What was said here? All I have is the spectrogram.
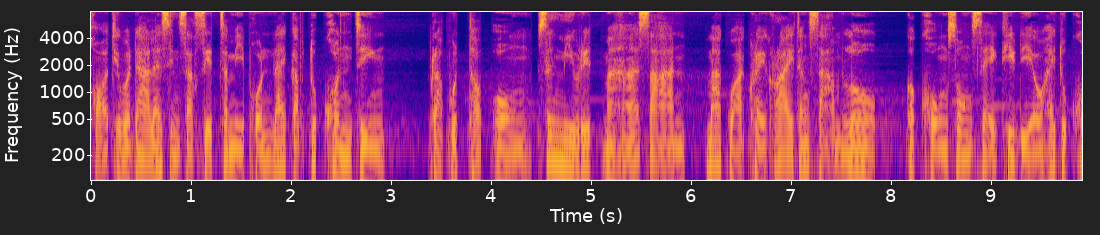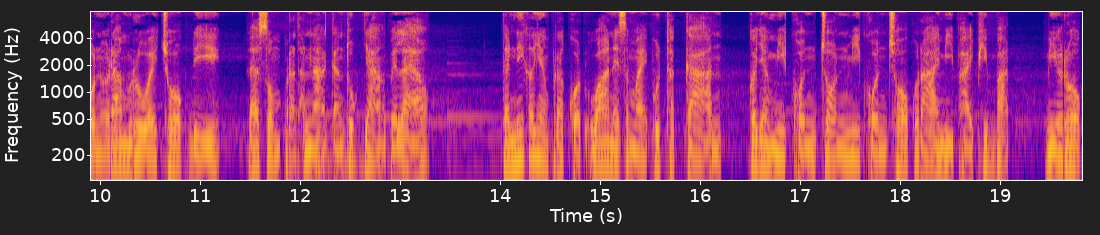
ขอเทวดาและสิ่งศักดิ์สิทธิ์จะมีผลได้กับทุกคนจริง พระพุทธองค์ ซึ่งมีฤทธิ์มหาศาลมากกว่าใครๆ ทั้งสามโลก ก็คงทรงเสกทีเดียวให้ทุกคนร่ำรวยโชคดี และสมปรารถนากันทุกอย่างไปแล้ว แต่นี่ก็ยังปรากฏว่าในสมัยพุทธกาลก็ยังมีคนจนมีคนโชคร้ายมีภัยพิบัติ มีโรค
